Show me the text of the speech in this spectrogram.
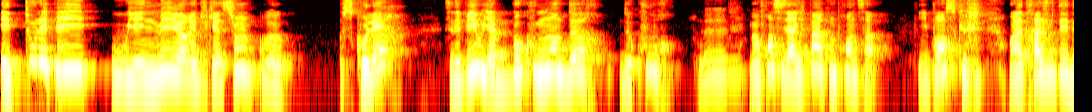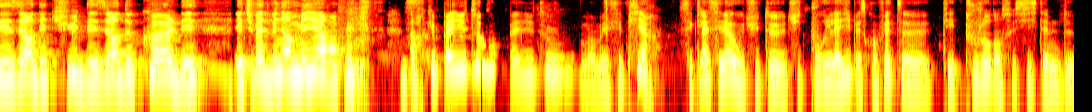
Et tous les pays où il y a une meilleure éducation euh, scolaire, c'est des pays où il y a beaucoup moins d'heures de cours. Mais en France, ils n'arrivent pas à comprendre ça. Ils pensent que on va te rajouter des heures d'études, des heures de colle, des... et tu vas devenir meilleur en fait. Alors que pas du tout, pas du tout. Non, mais c'est pire. C'est que là, c'est là où tu te, tu te pourris la vie parce qu'en fait, euh, tu es toujours dans ce système de,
